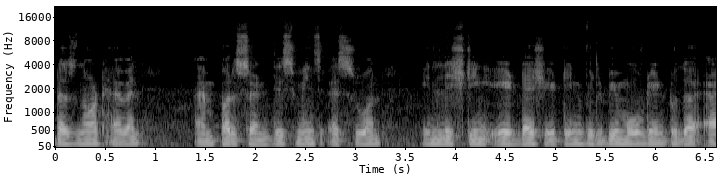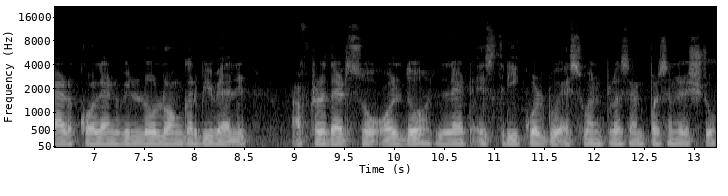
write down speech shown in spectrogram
does not have an ampersand. This means s1 in listing 8-18 will be moved into the add call and will no longer be valid after that. So although let s3 equal to s1 plus ampersand s2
